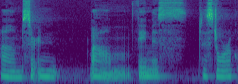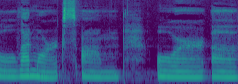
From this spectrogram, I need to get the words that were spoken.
um, certain um, famous historical landmarks um, or of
